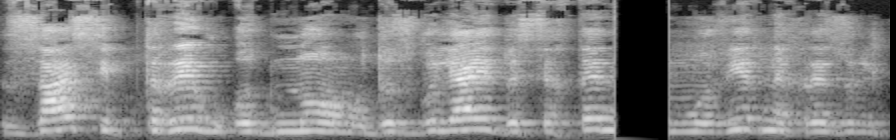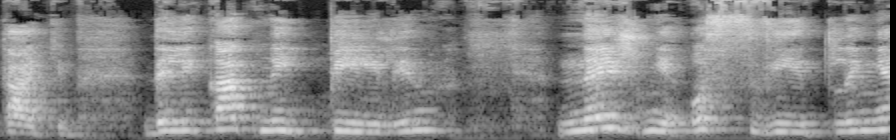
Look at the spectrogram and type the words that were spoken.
засіб 3 в одному. Дозволяє досягти неймовірних результатів. Делікатний пілінг. Нижнє освітлення,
